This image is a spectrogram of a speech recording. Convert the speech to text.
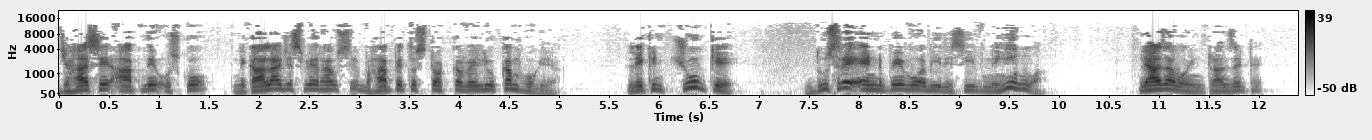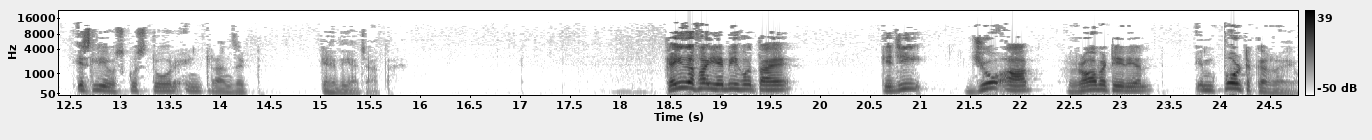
جہاں سے آپ نے اس کو نکالا جس ویئر ہاؤس سے، وہاں پہ تو اسٹاک کا ویلو کم ہو گیا۔ لیکن چونکہ دوسرے اینڈ پہ وہ ابھی ریسیو نہیں ہوا، لہذا وہ ان ٹرانزٹ ہے۔ اس لیے اس کو اسٹور ان ٹرانزٹ کہہ دیا جاتا ہے۔ کئی دفعہ یہ بھی ہوتا ہے کہ جی جو آپ را مٹیریل امپورٹ کر رہے ہو۔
